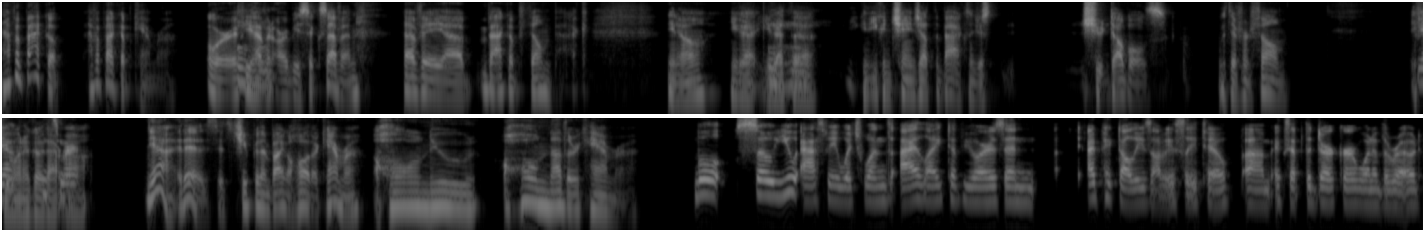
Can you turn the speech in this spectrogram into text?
have a backup. Have a backup camera. or if you have an RB67, have a uh, backup film pack. You know, you got you got the you can you can change out the backs and just shoot doubles with different film if you want to go that smart. route. Yeah, it is. It's cheaper than buying a whole other camera, a whole new, a whole nother camera. Well, so you asked me which ones I liked of yours, and I picked all these obviously too, um, except the darker one of the road.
